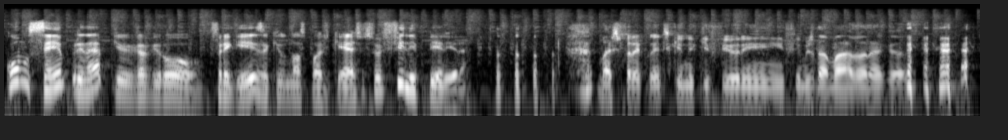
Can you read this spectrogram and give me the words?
como sempre, né? Porque já virou freguês aqui do nosso podcast, o senhor Felipe Pereira. Mais frequente que Nick Fury em filmes da Marvel, né, cara?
